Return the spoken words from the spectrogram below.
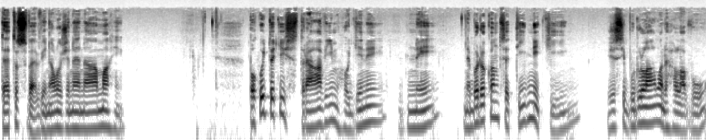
této své vynaložené námahy. Pokud totiž strávím hodiny, dny nebo dokonce týdny tím, že si budu lámat hlavu,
